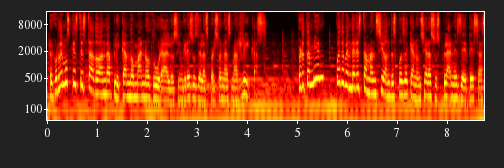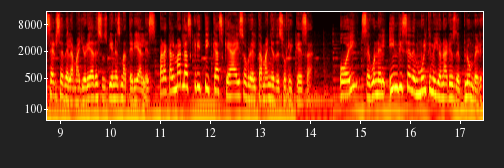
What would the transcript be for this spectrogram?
Recordemos que este estado anda aplicando mano dura a los ingresos de las personas más ricas. Pero también puede vender esta mansión después de que anunciara sus planes de deshacerse de la mayoría de sus bienes materiales para calmar las críticas que hay sobre el tamaño de su riqueza. Hoy, según el índice de multimillonarios de Bloomberg,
